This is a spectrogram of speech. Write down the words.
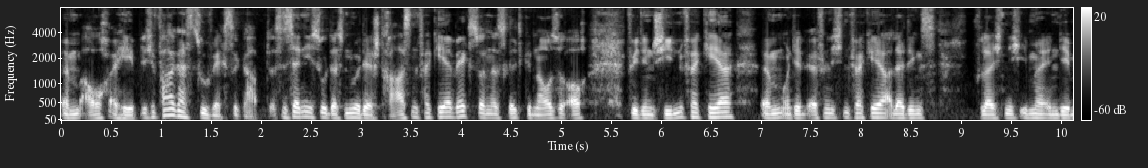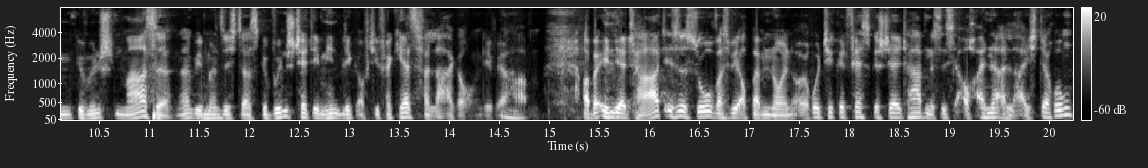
ähm, auch erhebliche Fahrgastzuwächse gehabt. Es ist ja nicht so, dass nur der Straßenverkehr wächst, sondern es gilt genauso auch für den Schienenverkehr ähm, und den öffentlichen Verkehr. Allerdings vielleicht nicht immer in dem gewünschten Maße, ne, wie man sich das gewünscht hätte im Hinblick auf die Verkehrsverlagerung, die wir mhm. haben. Aber in der Tat ist es so, was wir auch beim 9-Euro-Ticket festgestellt haben, das ist ja auch eine Erleichterung.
